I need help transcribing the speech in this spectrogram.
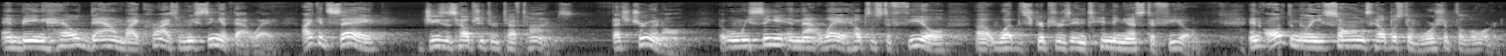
and being held down by Christ when we sing it that way. I could say, Jesus helps you through tough times. That's true and all. But when we sing it in that way, it helps us to feel uh, what the scripture is intending us to feel. And ultimately, songs help us to worship the Lord.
